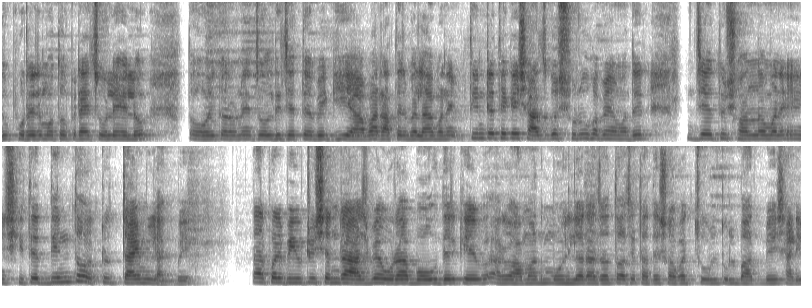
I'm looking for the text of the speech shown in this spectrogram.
দুপুরের মতো প্রায় চলে এলো। তো ওই কারণে জলদি যেতে হবে, গিয়ে আবার রাতের বেলা মানে তিনটে থেকে সাজগোজ শুরু হবে আমাদের। যেহেতু সন্ধ্যা মানে শীতের দিন তো একটু টাইম লাগবে। তারপরে বিউটিশিয়ানরা আসবে, ওরা বউদেরকে আরও আমার মহিলারা যত আছে তাদের সবার চুল টুল বাঁধবে, শাড়ি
